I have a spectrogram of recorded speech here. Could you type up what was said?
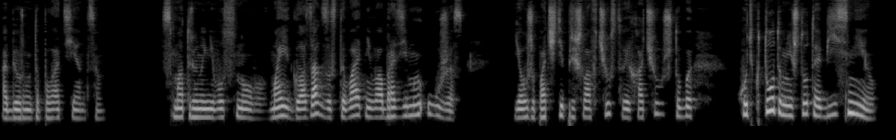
обернута полотенцем. Смотрю на него снова. В моих глазах застывает невообразимый ужас. Я уже почти пришла в чувство и хочу, чтобы хоть кто-то мне что-то объяснил.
